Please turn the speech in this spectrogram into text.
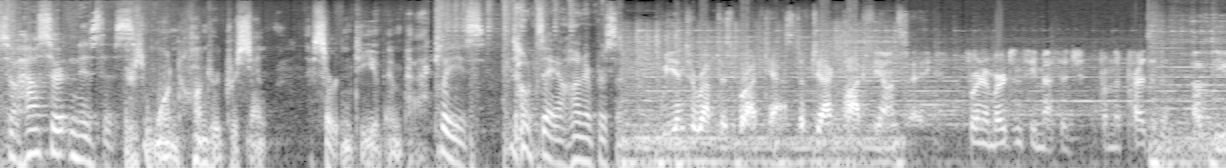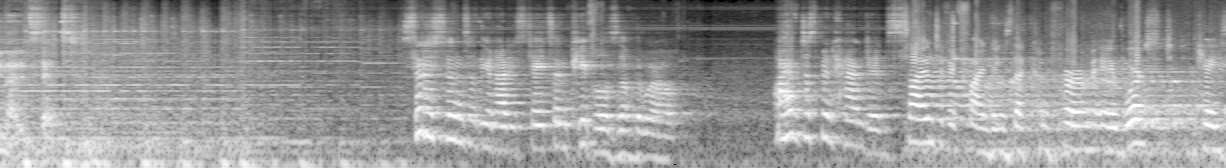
So how certain is this? There's 100% certainty of impact. Please, don't say 100%. We interrupt this broadcast of Jackpot Fiance for an emergency message from the President of the United States. Citizens of the United States and peoples of the world, I have just been handed scientific findings that confirm a worst case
